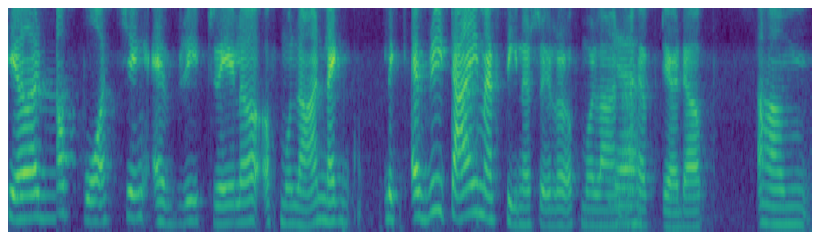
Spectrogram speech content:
teared up watching every trailer of Mulan. Like, like every time I've seen a trailer of Mulan, Yeah. I have teared up. Um,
